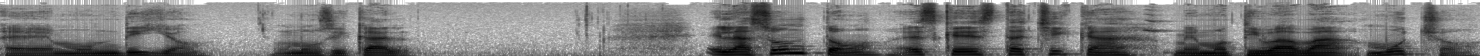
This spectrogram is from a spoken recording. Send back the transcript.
eh, mundillo musical. El asunto es que esta chica me motivaba mucho,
